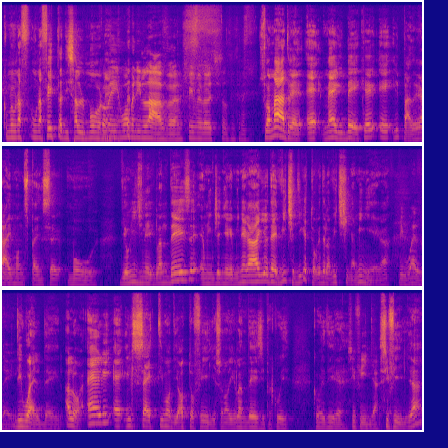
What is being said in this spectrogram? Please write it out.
Come una, una fetta di salmone. come in Woman in Love, il film dove ci sono tutte le... Sua madre è Mary Baker e il padre Raymond Spencer Moore. Di origine irlandese, è un ingegnere minerario ed è vice direttore della vicina miniera di Welldale. di Welldale. Allora, Harry è il settimo di otto figli, sono irlandesi per cui, come dire, Si figlia. si figlia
